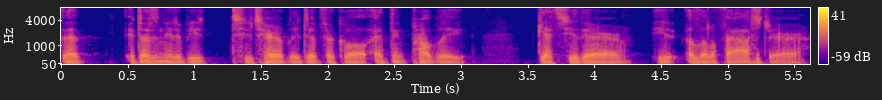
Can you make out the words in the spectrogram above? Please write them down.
that it doesn't need to be too terribly difficult, I think probably gets you there a little faster.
